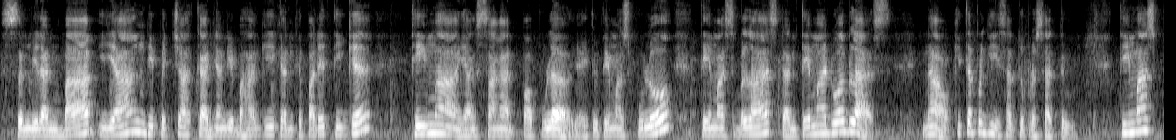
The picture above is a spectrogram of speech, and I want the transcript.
sembilan bab yang dipecahkan, yang dibahagikan kepada tiga tema yang sangat popular iaitu tema 10, tema 11 dan tema 12. Now, kita pergi satu persatu. Tema 10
